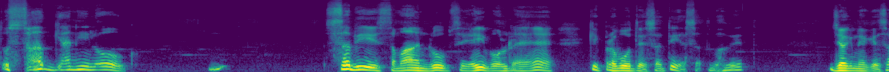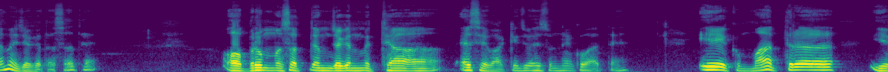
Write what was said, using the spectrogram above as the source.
तो सब ज्ञानी लोग हम्म, सभी समान रूप से यही बोल रहे हैं कि प्रबोधे सती असत भवित। जगने के समय जगत असत है। और ब्रह्म सत्यम जगन मिथ्या ऐसे वाक्य जो है सुनने को आते हैं। एकमात्र ये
